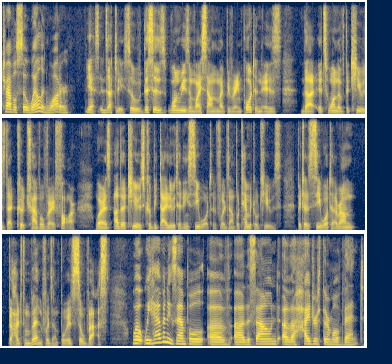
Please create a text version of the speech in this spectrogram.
travels so well in water. Yes, exactly. So this is one reason why sound might be very important is that it's one of the cues that could travel very far, whereas other cues could be diluted in seawater, for example, chemical cues, because seawater around the hydrothermal vent, for example, is so vast. Well, we have an example of uh, the sound of a hydrothermal vent.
